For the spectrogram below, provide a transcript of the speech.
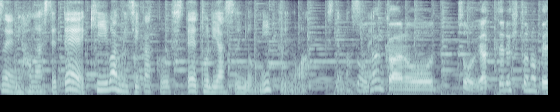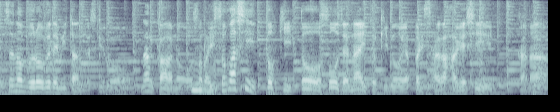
常に話してて、木は短くして取りやすいようにっていうのはしてますね。そうなんかあのそうやってる人の別のブログで見たんですけどなんかあの、んその忙しい時とそうじゃない時のやっぱり差が激しいから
